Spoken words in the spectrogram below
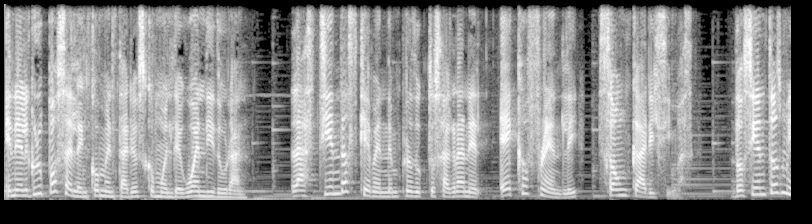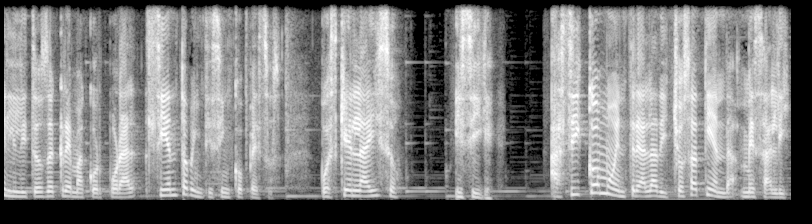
En el grupo se leen comentarios como el de Wendy Durán. Las tiendas que venden productos a granel eco-friendly son carísimas. 200 mililitros de crema corporal, 125 pesos. Pues ¿quién la hizo? Y sigue. Así como entré a la dichosa tienda, me salí.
